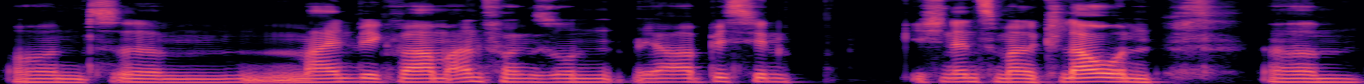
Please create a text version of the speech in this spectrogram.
Und ähm, mein Weg war am Anfang so ein, ja, bisschen, ich nenne es mal klauen. Ähm,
